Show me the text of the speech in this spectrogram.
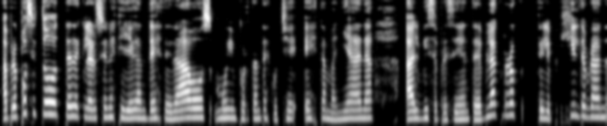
A propósito de declaraciones que llegan desde Davos, muy importante, escuché esta mañana al vicepresidente de BlackRock, Philip Hildebrand,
